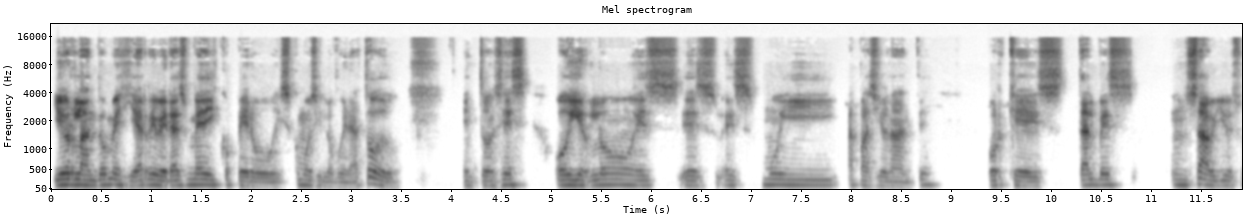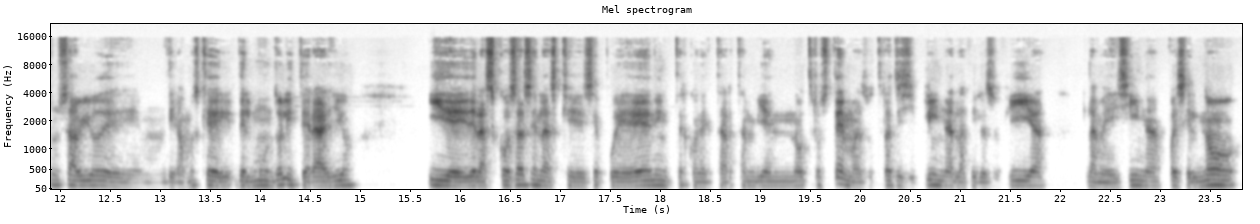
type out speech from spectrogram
Y Orlando Mejía Rivera es médico, pero es como si lo fuera todo. Entonces, oírlo es, es, es muy apasionante porque es tal vez un sabio, es un sabio de, digamos que del mundo literario y de, las cosas en las que se pueden interconectar también otros temas, otras disciplinas, la filosofía, la medicina, pues él no,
